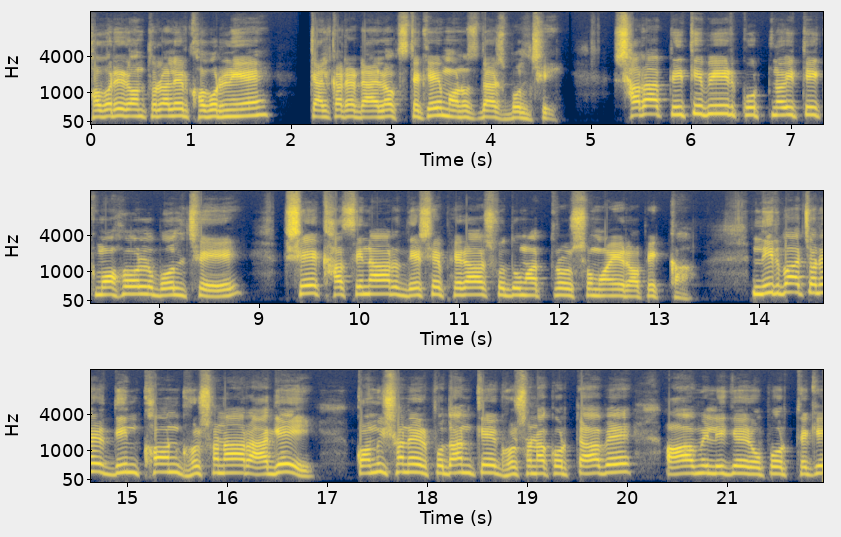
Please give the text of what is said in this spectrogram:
খবরের অন্তরালের খবর নিয়ে ক্যালকাটা ডায়ালগস থেকে মনোজ দাস বলছি। সারা পৃথিবীর কূটনৈতিক মহল বলছে, শেখ হাসিনার দেশে ফেরা শুধুমাত্র সময়ের অপেক্ষা। নির্বাচনের দিনক্ষণ ঘোষণার আগেই কমিশনের প্রধানকে ঘোষণা করতে হবে। আওয়ামী লীগের ওপর থেকে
